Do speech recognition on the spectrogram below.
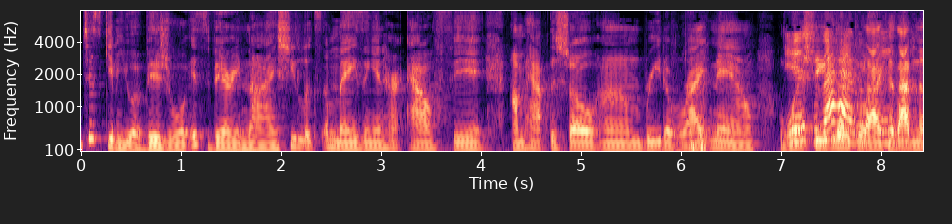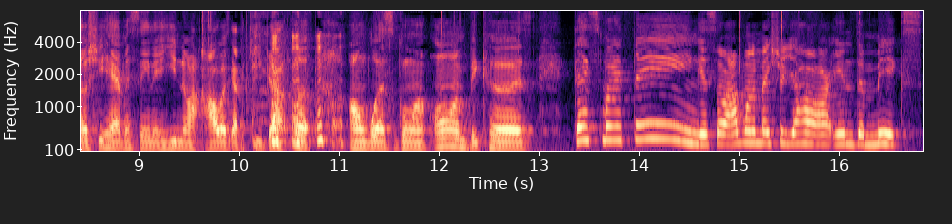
Just giving you a visual. It's very nice. She looks amazing in her outfit. I'm gonna have to show um Rita right now what Yeah, she looked like because I know she haven't seen it. And you know I always got to keep y'all up on what's going on because That's my thing. And so I want to make sure y'all are in the mix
